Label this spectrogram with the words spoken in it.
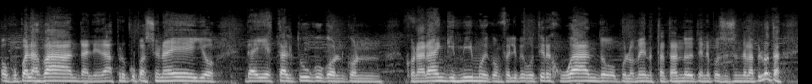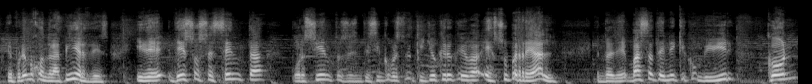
ocupa las bandas, le das preocupación a ellos, de ahí está el Tucu con, con, con Aranguis mismo y con Felipe Gutiérrez jugando, o por lo menos tratando de tener posesión de la pelota. El problema es cuando la pierdes. Y de, esos 60%, 65%, que yo creo que es súper real. Entonces vas a tener que convivir con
